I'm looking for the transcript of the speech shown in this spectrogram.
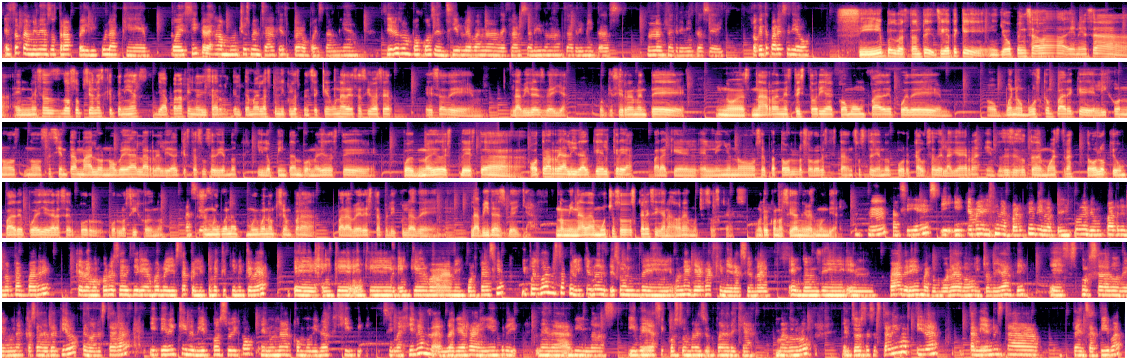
esta también es otra película que pues sí te deja muchos mensajes, pero pues también si eres un poco sensible van a dejar salir unas lagrimitas, unas lagrimitas de ahí. ¿Lo que te parece, Diego? Sí, pues bastante. Fíjate que yo pensaba en esa, en esas dos opciones que tenías ya para finalizar el tema de las películas. Pensé que una de esas iba a ser esa de La vida es bella, porque si realmente nos narran esta historia cómo un padre puede, o bueno, busca un padre que el hijo no, no se sienta mal o no vea la realidad que está sucediendo y lo pintan por medio de este, por medio de, esta otra realidad que él crea para que el, niño no sepa todos los horrores que están sucediendo por causa de la guerra y entonces eso te demuestra todo lo que un padre puede llegar a hacer por, por los hijos, ¿no? es. muy buena, muy buena opción para, para ver esta película de La vida es bella. Nominada a muchos Oscars y ganadora de muchos Oscars. Muy reconocida a nivel mundial. así es. ¿Y, ¿Y qué me dicen aparte de la película de un padre no tan padre? Que a lo mejor ustedes dirían, bueno, ¿y esta película qué tiene que ver? Eh, ¿En qué en qué, en qué va la importancia? Y pues bueno, esta película es un, de una guerra generacional en donde el padre, malhumorado, intolerante, es expulsado de una casa de retiro, en donde estaba, y tiene que vivir con su hijo en una comunidad hippie. ¿Se imaginan la, la guerra ahí entre la edad y las ideas y costumbres de un padre ya maduro. Entonces está divertida, también está pensativa.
